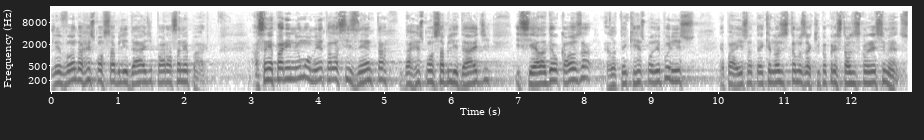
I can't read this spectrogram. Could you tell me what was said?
levando a responsabilidade para a Sanepar. A Sanepar, em nenhum momento, ela se isenta da responsabilidade e, se ela deu causa, ela tem que responder por isso. É para isso até que nós estamos aqui para prestar os esclarecimentos.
